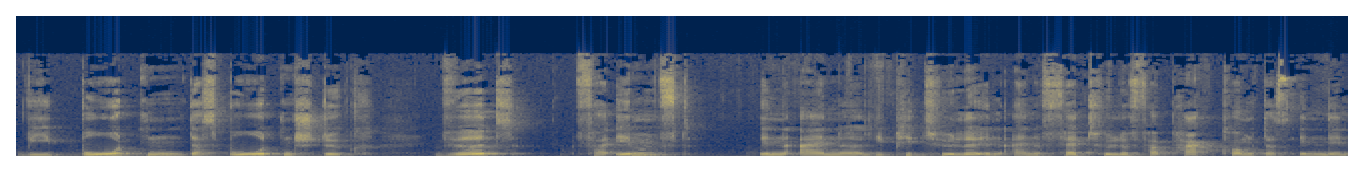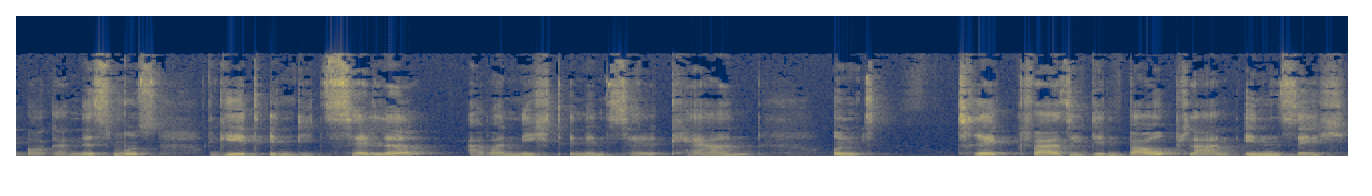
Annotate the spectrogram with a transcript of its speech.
wie Boten, das Botenstück wird verimpft in eine Lipidhülle, in eine Fetthülle verpackt, kommt das in den Organismus, geht in die Zelle, aber nicht in den Zellkern und trägt quasi den Bauplan in sich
